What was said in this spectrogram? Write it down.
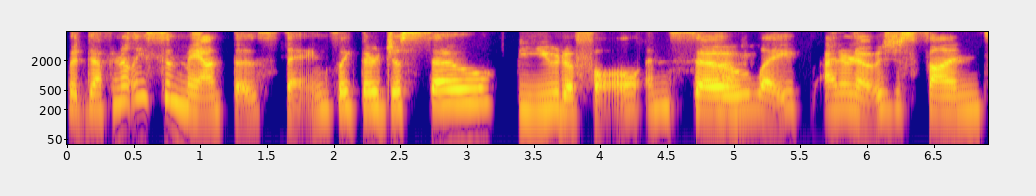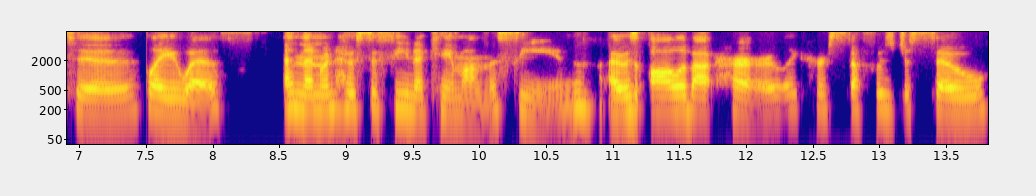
but definitely samantha's things like they're just so beautiful and so yeah. like i don't know it was just fun to play with and then when Josefina came on the scene, I was all about her. Like her stuff was just so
